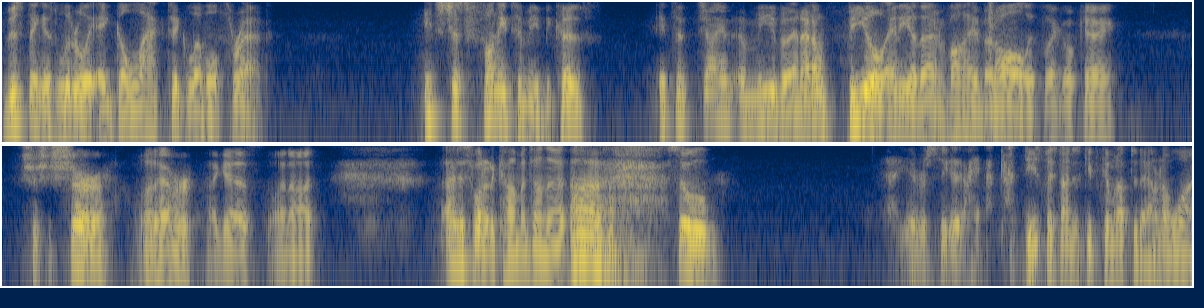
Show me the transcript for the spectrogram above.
This thing is literally a galactic level threat. It's just funny to me because it's a giant amoeba and I don't feel any of that vibe at all. It's like, okay, sure, whatever, I guess. Why not? I just wanted to comment on that. Uh, so, you ever see? I, God, Deep Space Nine just keeps coming up today. I don't know why.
